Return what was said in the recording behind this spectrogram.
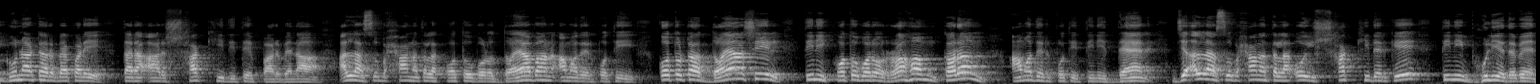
গুণাটার ব্যাপারে তারা আর সাক্ষী দিতে পারবে না। আল্লাহ সুবহান তালা কত বড় দয়াবান আমাদের প্রতি, কতটা দয়াশীল, তিনি কত বড় রহম, করম আমাদের প্রতি তিনি দেন। যে আল্লাহ সুবহান তালা ওই সাক্ষীদেরকে তিনি ভুলিয়ে দেবেন।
